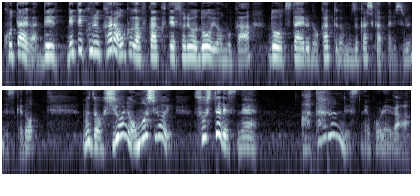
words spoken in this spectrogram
答えが出てくるから奥が深くてそれをどう読むかどう伝えるのかっていうのが難しかったりするんですけどまず非常に面白いそしてですね当たるんですねこれが。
